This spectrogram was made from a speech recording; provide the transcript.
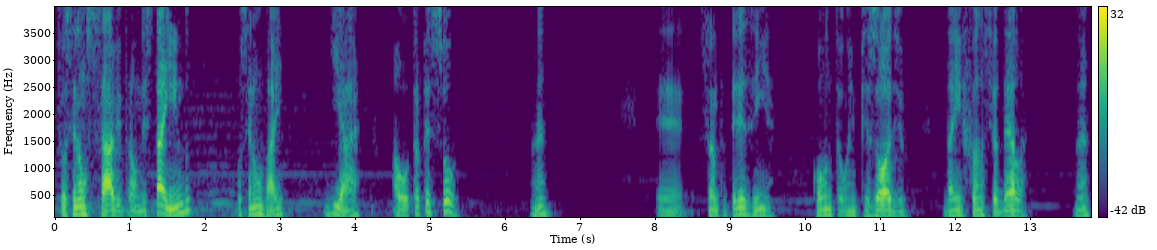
Se você não sabe para onde está indo, você não vai guiar a outra pessoa. Né? É, Santa Teresinha conta um episódio da infância dela, né?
